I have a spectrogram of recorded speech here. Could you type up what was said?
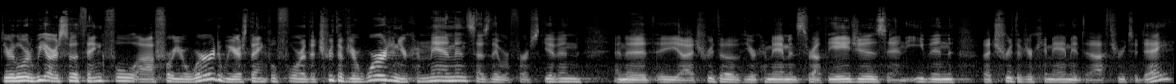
Dear Lord, we are so thankful uh, for your word. We are thankful for the truth of your word and your commandments as they were first given, and the, the uh, truth of your commandments throughout the ages, and even the truth of your commandment uh, through today.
